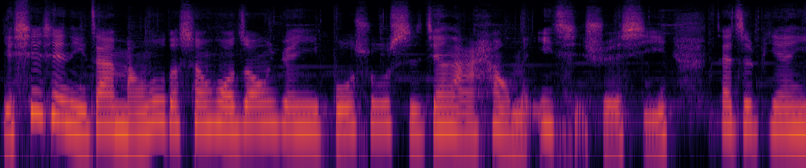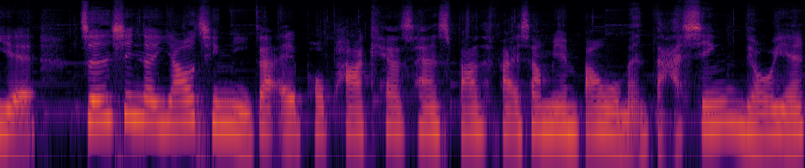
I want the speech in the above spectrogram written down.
也谢谢你在忙碌的生活中愿意拨出时间来和我们一起学习。在这边也真心的邀请你在 Apple Podcast 和 Spotify 上面帮我们打新留言，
